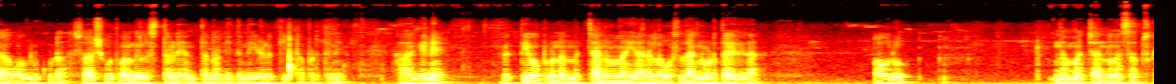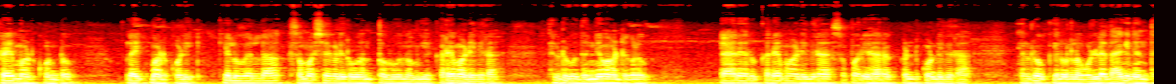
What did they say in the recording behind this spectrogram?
ಯಾವಾಗಲೂ ಕೂಡ ಶಾಶ್ವತವಾಗಿ ನೆಲೆಸ್ತಾಳೆ ಅಂತ ನಾನು ಇದನ್ನು ಹೇಳೋಕ್ಕೆ ಇಷ್ಟಪಡ್ತೀನಿ. ಹಾಗೆಯೇ ಪ್ರತಿಯೊಬ್ಬರು ನನ್ನ ಚಾನಲ್ನ ಯಾರೆಲ್ಲ ಹೊಸದಾಗಿ ನೋಡ್ತಾ ಇದ್ದೀರಾ, ಅವರು ನಮ್ಮ ಚಾನಲ್ನ ಸಬ್ಸ್ಕ್ರೈಬ್ ಮಾಡಿಕೊಂಡು ಲೈಕ್ ಮಾಡ್ಕೊಳ್ಳಿ. ಕೆಲವೆಲ್ಲ ಸಮಸ್ಯೆಗಳಿರುವಂಥವ್ರು ನಮಗೆ ಕರೆ ಮಾಡಿದ್ದೀರಾ, ಎಲ್ರಿಗೂ ಧನ್ಯವಾದಗಳು. ಯಾರ್ಯಾರು ಕರೆ ಮಾಡಿದ್ದೀರಾ, ಸಪರಿಹಾರ ಕಂಡುಕೊಂಡಿದ್ದೀರಾ ಎಲ್ಲರೂ ಕೆಲವೆಲ್ಲ ಒಳ್ಳೆಯದಾಗಿದೆ ಅಂತ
